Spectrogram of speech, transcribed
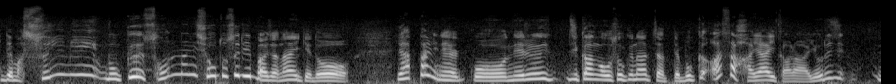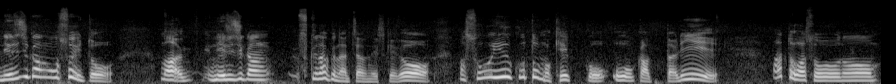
でまあ睡眠僕そんなにショートスリーパーじゃないけどやっぱりねこう寝る時間が遅くなっちゃって僕朝早いから夜寝る時間が遅いとまあ寝る時間少なくなっちゃうんですけど、まあ、そういうことも結構多かったりあとはその、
